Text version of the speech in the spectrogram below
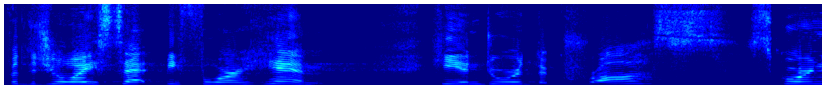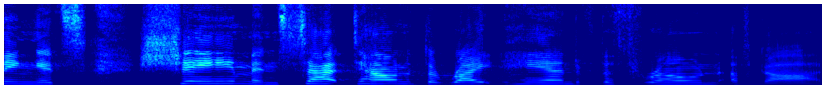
For the joy set before him, he endured the cross, scorning its shame, and sat down at the right hand of the throne of God.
